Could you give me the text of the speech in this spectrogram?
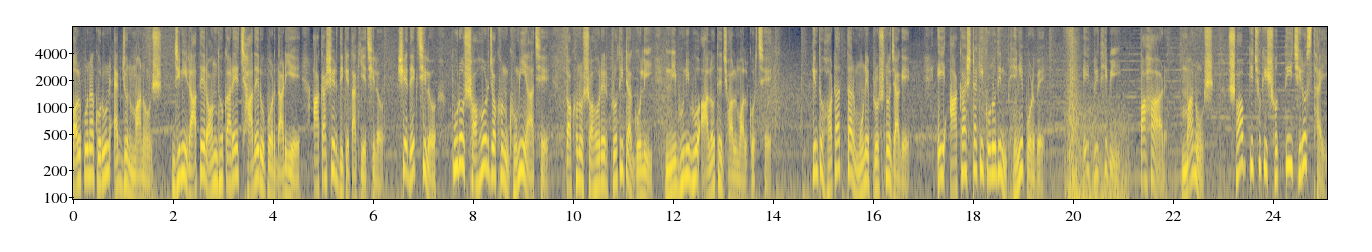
কল্পনা করুন একজন মানুষ, যিনি রাতের অন্ধকারে ছাদের উপর দাঁড়িয়ে আকাশের দিকে তাকিয়েছিল। সে দেখছিল, পুরো শহর যখন ঘুমিয়ে আছে, তখনও শহরের প্রতিটা গলি নিভু নিভু আলোতে ঝলমল করছে। কিন্তু হঠাৎ তার মনে প্রশ্ন জাগে, এই আকাশটা কি কোনোদিন ভেঙে পড়বে? এই পৃথিবী, পাহাড়, মানুষ সব কিছু কি সত্যিই চিরস্থায়ী?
